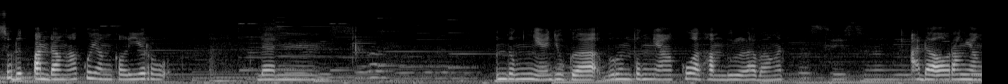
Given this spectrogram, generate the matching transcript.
sudut pandang aku yang keliru. Dan untungnya juga beruntungnya aku alhamdulillah banget ada orang yang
